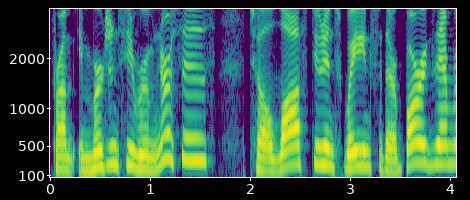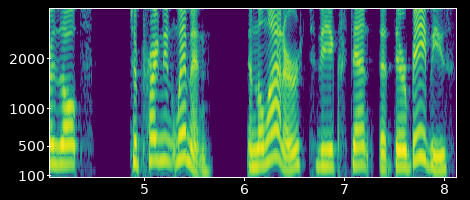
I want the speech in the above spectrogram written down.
from emergency room nurses to law students waiting for their bar exam results to pregnant women, and the latter to the extent that their babies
